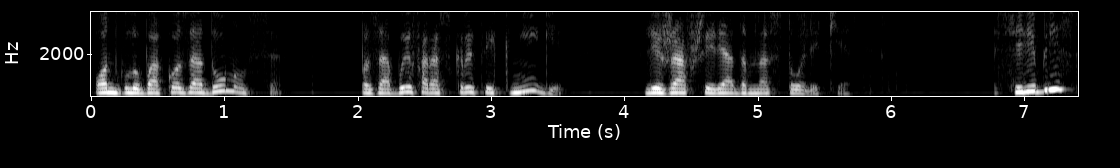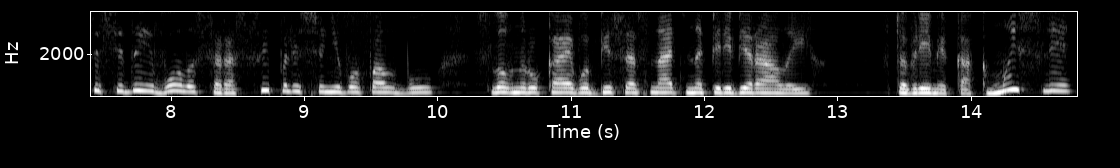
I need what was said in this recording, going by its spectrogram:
Он глубоко задумался, позабыв о раскрытой книге, лежавшей рядом на столике, Серебристо-седые волосы рассыпались у него по лбу, словно рука его бессознательно перебирала их, в то время как мысли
